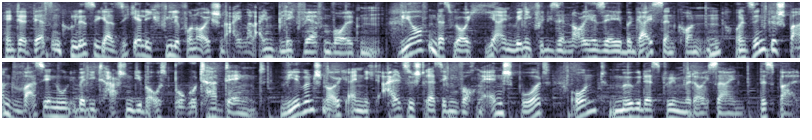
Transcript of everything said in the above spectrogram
hinter dessen Kulisse ja sicherlich viele von euch schon einmal einen Blick werfen wollten. Wir hoffen, dass wir euch hier ein wenig für diese neue Serie begeistern konnten und sind gespannt, was ihr nun über die Taschendiebe aus Bogota denkt. Wir wünschen euch einen nicht allzu stressigen Wochenendspurt und möge der Stream mit euch sein. Bis bald.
